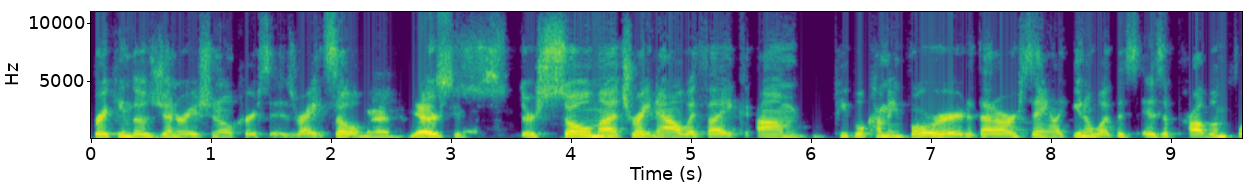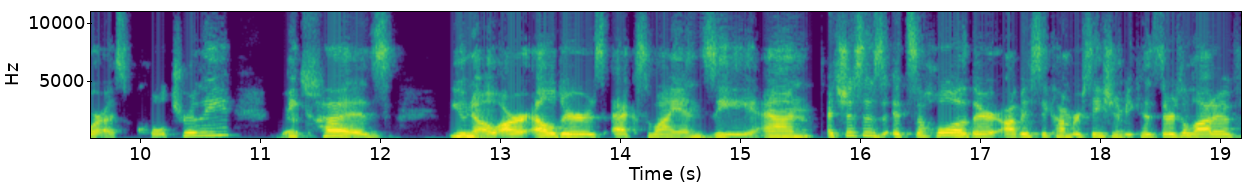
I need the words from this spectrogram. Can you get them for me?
breaking those generational curses right? So Amen. yes there's, yes. there's so much right now with like um, people coming forward that are saying like you know what? This is a problem for us culturally yes. because you know our elders x y and z. And it's just as it's a whole other obviously conversation because there's a lot of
